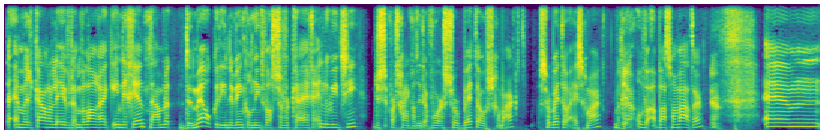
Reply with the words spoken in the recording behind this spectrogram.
De Amerikanen leverden een belangrijk ingrediënt, namelijk de melk die in de winkel niet was te verkrijgen. En Luigi, dus waarschijnlijk had hij daarvoor sorbetto's gemaakt, sorbetto-ijs gemaakt, met Ja. op basis van water. Ja. Ehm,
